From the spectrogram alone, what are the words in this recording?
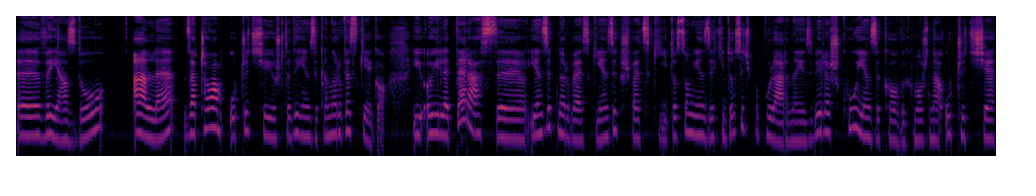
e, wyjazdu ale zaczęłam uczyć się już wtedy języka norweskiego. I o ile teraz y, język norweski, język szwedzki to są języki dosyć popularne, jest wiele szkół językowych, można uczyć się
